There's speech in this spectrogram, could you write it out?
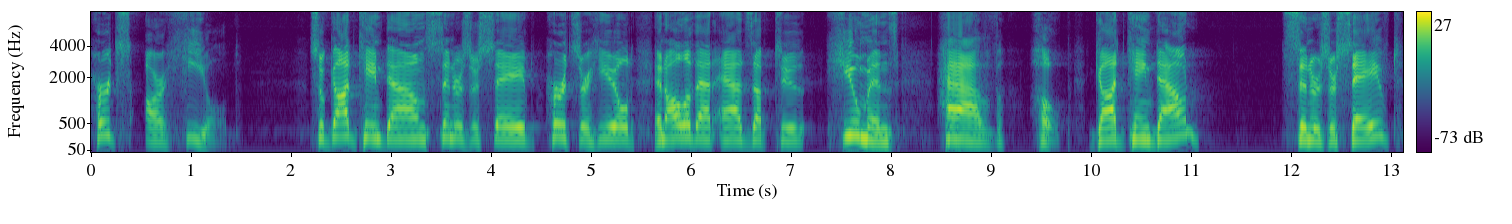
Hurts are healed. So God came down, sinners are saved, hurts are healed, and all of that adds up to humans have hope. God came down, sinners are saved,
